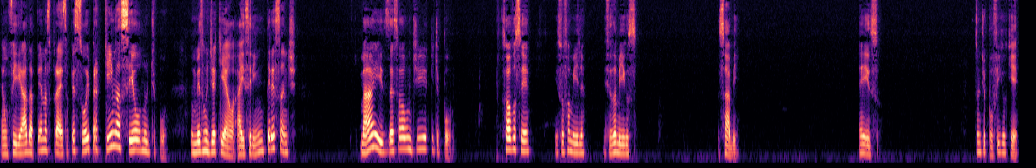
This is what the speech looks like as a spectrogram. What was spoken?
É um feriado apenas para essa pessoa e para quem nasceu no tipo no mesmo dia que ela. Aí seria interessante. Mas é só um dia que tipo só você e sua família e seus amigos Sabe? É isso. Então, tipo, fica o quê?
